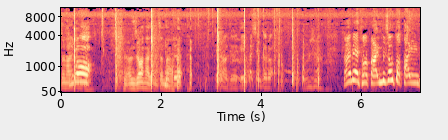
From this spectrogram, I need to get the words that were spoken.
chân này. Anh John hay chân nào? Nói biết thọ tại mới dấu thọ tại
